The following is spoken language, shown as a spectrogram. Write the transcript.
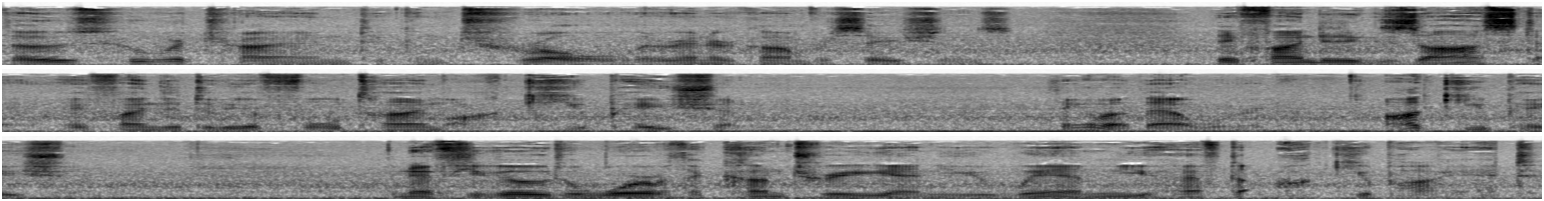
Those who are trying to control their inner conversations, they find it exhausting. They find it to be a full time occupation. Think about that word occupation. You know, if you go to war with a country and you win, you have to occupy it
